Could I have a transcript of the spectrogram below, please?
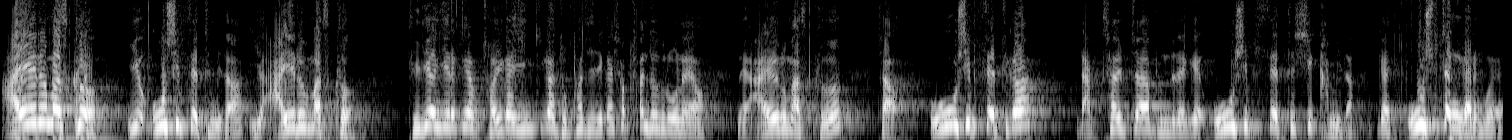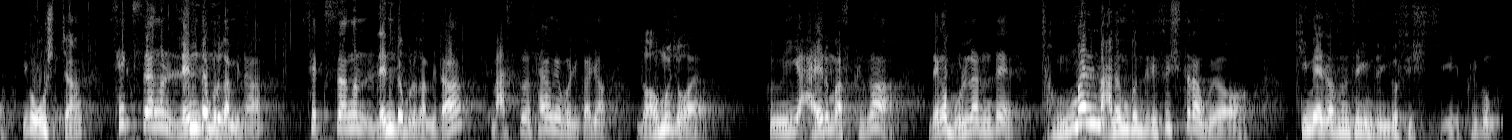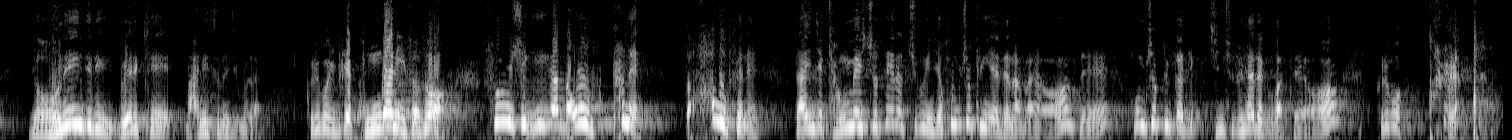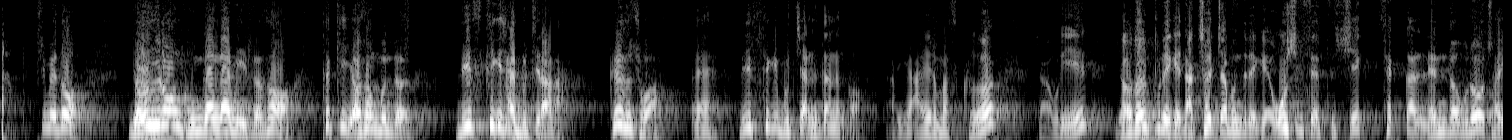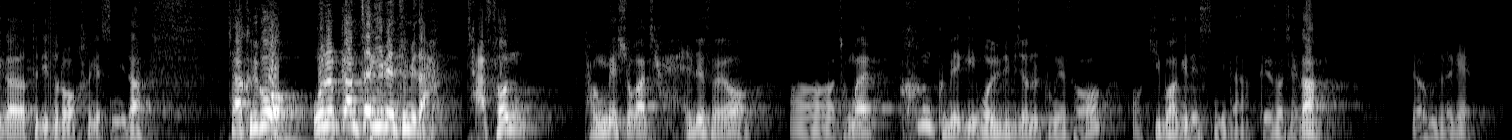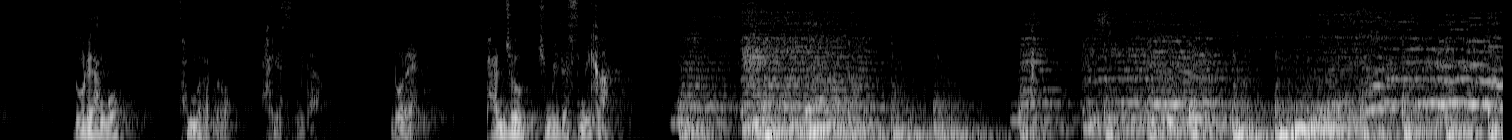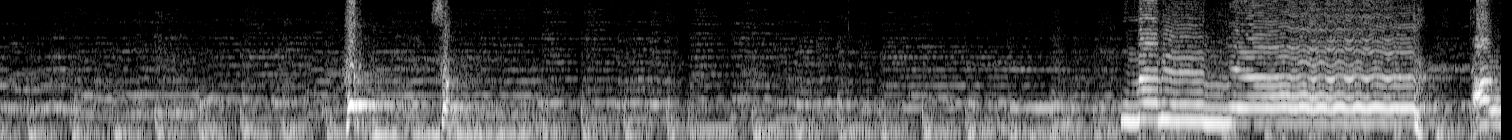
아이에르 마스크. 이 50세트입니다. 이 아이에르 마스크. 드디어 이제 이렇게 저희가 인기가 높아지니까 협찬도 들어오네요. 네, 아이에르 마스크. 자, 50세트가 낙찰자 분들에게 50세트씩 갑니다. 그러니까 50장이 가는 거예요. 이거 50장. 색상은 랜덤으로 갑니다. 색상은 랜덤으로 갑니다. 마스크를 사용해 보니까요. 너무 좋아요. 그리고 이 아이런 마스크가 내가 몰랐는데 정말 많은 분들이 쓰시더라고요. 김혜자 선생님도 이거 쓰시지. 그리고 연예인들이 왜 이렇게 많이 쓰는지 몰라요. 그리고 이렇게 공간이 있어서 숨쉬기가 너무 편해. 너무 편해. 나 이제 경매쇼 때려치고 이제 홈쇼핑 해야 되나 봐요. 네. 홈쇼핑까지 진출을 해야 될 것 같아요. 그리고 쯤에도 여유로운 공간감이 있어서 특히 여성분들 립스틱이 잘 묻질 않아. 그래서 좋아. 예. 립스틱이 묻지 않는다는 거. 이 아이런 마스크. 자, 우리 여덟 분에게 낙찰자분들에게 50세트씩 색깔 랜덤으로 저희가 드리도록 하겠습니다. 자, 그리고 오늘 깜짝 이벤트입니다. 자선 경매쇼가 잘 돼서요. 어, 정말 큰 금액이 월디비전을 통해서 어, 기부하게 됐습니다. 그래서 제가 여러분들에게 노래 한 곡 선물하도록 하겠습니다. 노래 반주 준비됐습니까?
